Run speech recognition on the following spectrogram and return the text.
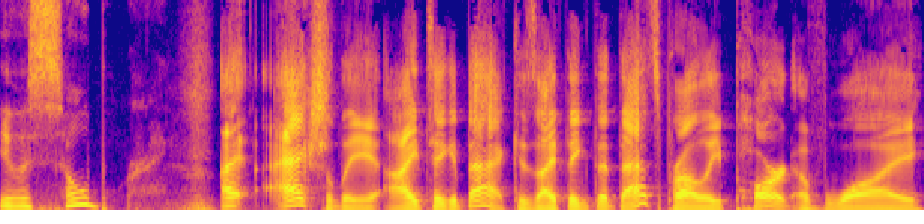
It was so boring. I actually I take it back because I think that that's probably part of why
